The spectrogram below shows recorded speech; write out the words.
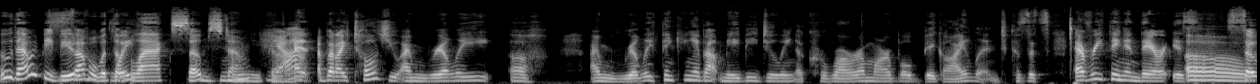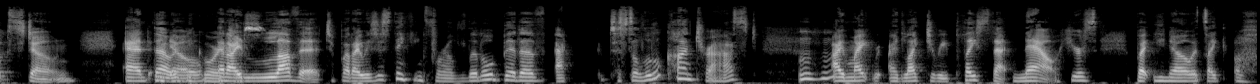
Oh, that would be beautiful with the black soapstone Mhm. you've got. Yeah. And, but I told you, I'm really, ugh, I'm really thinking about maybe doing a Carrara marble Big Island because it's everything in there is Oh. soapstone, and That you would be know, and I love it. But I was just thinking for a little bit of just a little contrast. Mhm. I might, I'd like to replace that now. Here's, but you know, it's like, oh,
